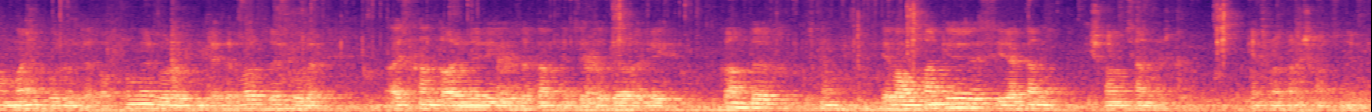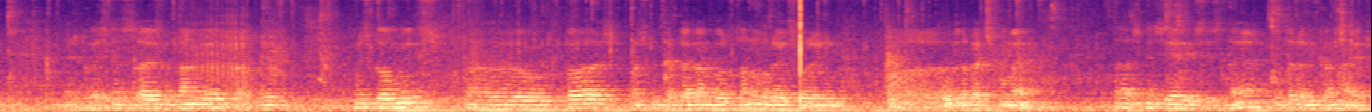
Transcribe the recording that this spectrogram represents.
համայնք, որը այնտեղ ապրում է, որը ինտեգրված է, որը այսքան տարիների զրկանքից հետո դեռ էլի կան դեռ, իսկ եւ անվտանգ է սիրիական իշխանության ներքո, կենտրոնական իշխանությունների ներքո, այսինքն սա այս վտանգը եւ մյուս կողմից ասում քրդական գործոնը, որը այսօր լրացվում է, այսինքն Սիրիայի հյուսիսն է, որտեղ էլի կան հայեր։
